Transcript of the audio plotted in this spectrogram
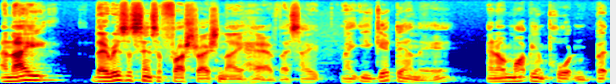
and they there is a sense of frustration they have. They say, "Mate, you get down there, and it might be important, but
